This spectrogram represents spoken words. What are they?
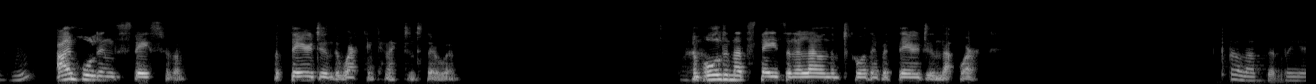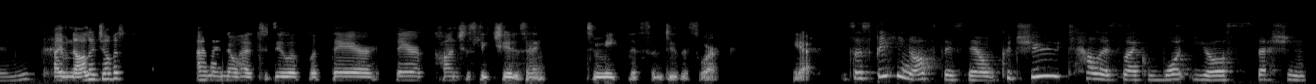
Mm-hmm. I'm holding the space for them, but they're doing the work and connecting to their womb. Wow. I'm holding that space and allowing them to go there, but they're doing that work. I love that, Leomi. I have knowledge of it and I know how to do it, but they're they're consciously choosing to meet this and do this work. Yeah. So speaking of this now, could you tell us like what your session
